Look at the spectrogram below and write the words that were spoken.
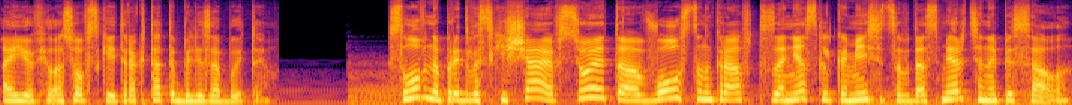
а ее философские трактаты были забыты. Словно предвосхищая все это, Волстонкрафт за несколько месяцев до смерти написала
